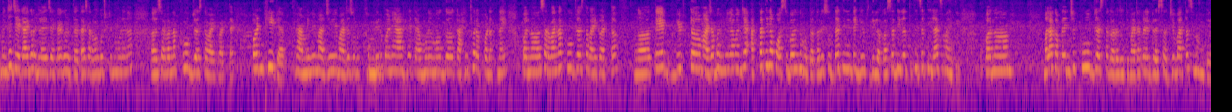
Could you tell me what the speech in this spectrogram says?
म्हणजे जे काय घडलं आहे जे काय घडतं आहे त्या सर्व गोष्टींमुळे ना सर्वांना खूप जास्त वाईट वाटतं आहे पण ठीक आहे फॅमिली माझी माझ्यासोबत खंबीरपणे आहे त्यामुळे मग काही फरक पडत नाही. पण सर्वांना खूप जास्त वाईट वाटतं. ते गिफ्ट माझ्या बहिणीला म्हणजे आत्ता तिला पॉसिबल नव्हतं तरीसुद्धा तिने ते गिफ्ट दिलं. कसं दिलं तर तिचं तिलाच माहिती. पण मला कपड्यांची खूप जास्त गरज होती. माझ्याकडे ड्रेस अजिबातच नव्हते.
